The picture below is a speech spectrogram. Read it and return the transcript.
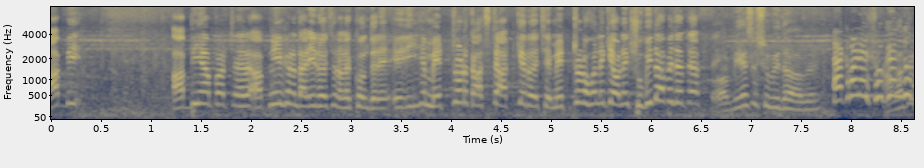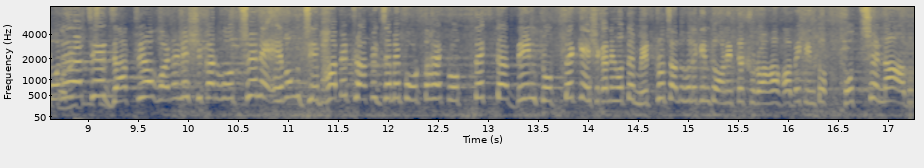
आप भी आप भी यहाँ पर ठहरे- আপনি এখানে দাঁড়িয়ে রয়েছেন অনেকক্ষণ ধরে এই যে মেট্রোর কাজটা আটকে রয়েছে মেট্রোর হলে কি অনেক সুবিধা হবে যেতে আসতে অবভিয়াসলি সুবিধা হবে একেবারে সুকেন্দু আমাদের বোঝা যাচ্ছে যাত্রীরা হয়রানির শিকার হচ্ছেন এবং যেভাবে ট্রাফিক জ্যামে পড়তে হয় প্রত্যেকটা দিন প্রত্যেককে সেখানে হতে মেট্রো চালু হলে কিন্তু অনেকটা সুরাহা হবে কিন্তু হচ্ছে না আদতে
